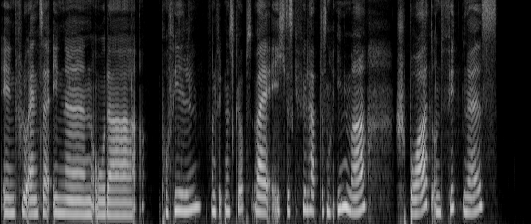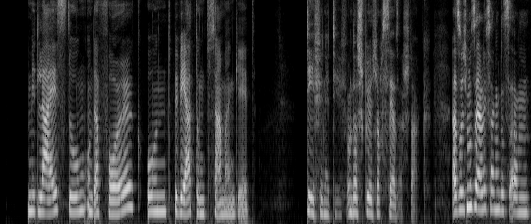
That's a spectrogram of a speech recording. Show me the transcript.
InfluencerInnen oder Profilen von Fitnessclubs, weil ich das Gefühl habe, dass noch immer Sport und Fitness mit Leistung und Erfolg und Bewertung zusammengeht. Definitiv. Und das spüre ich auch sehr, sehr stark. Also ich muss ehrlich sagen, dass ähm,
